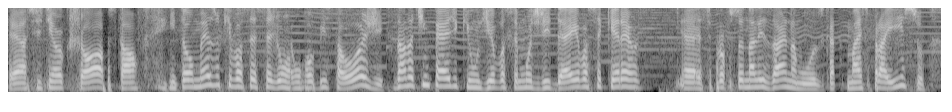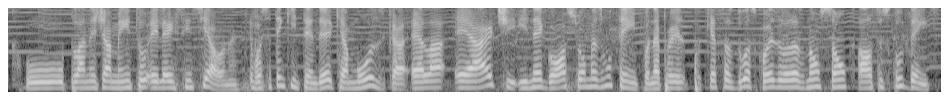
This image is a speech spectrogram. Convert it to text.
é, assistem workshops, tal. Então, mesmo que você seja um, um robista hoje, nada te impede que um dia você mude de ideia e você queira é, se profissionalizar na música. Mas para isso, o planejamento ele é essencial, né? Você tem que entender que a música ela é arte e negócio ao mesmo tempo, né? Porque essas duas coisas elas não são autoexcludentes.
